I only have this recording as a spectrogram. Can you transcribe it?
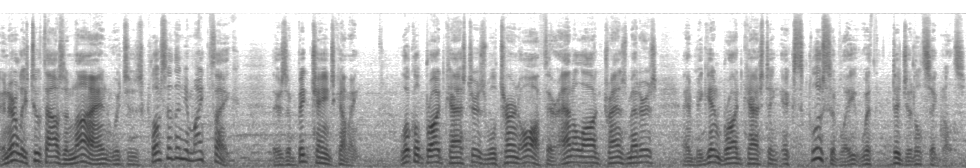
In early 2009, which is closer than you might think, there's a big change coming. Local broadcasters will turn off their analog transmitters and begin broadcasting exclusively with digital signals.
